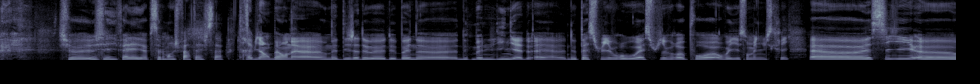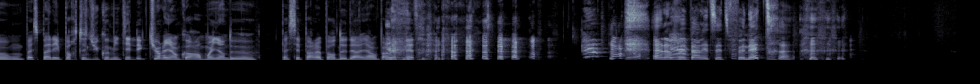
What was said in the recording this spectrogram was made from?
je, je- Il fallait absolument que je partage ça. Très bien, ben on, a, on a déjà de, de bonnes, euh, de bonnes lignes à, à ne pas suivre ou à suivre pour euh, envoyer son manuscrit. Euh, si euh, on passe pas les portes du comité de lecture, il y a encore un moyen de passer par la porte de derrière ou par la fenêtre. Alors, je vais parler de cette fenêtre.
